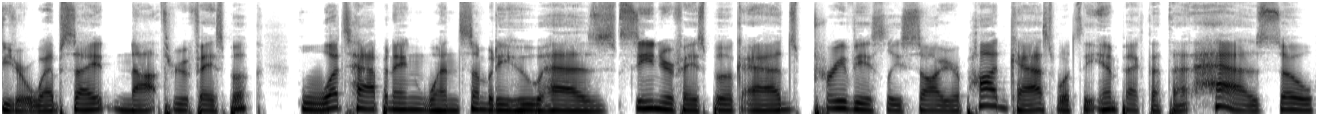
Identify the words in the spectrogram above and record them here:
your website, not through Facebook? What's happening when somebody who has seen your Facebook ads previously saw your podcast? What's the impact that that has? So,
